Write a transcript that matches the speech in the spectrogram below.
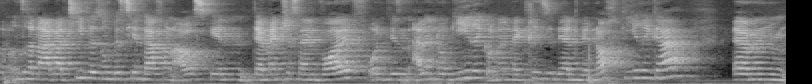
von unserer Narrative so ein bisschen davon ausgehen, der Mensch ist ein Wolf und wir sind alle nur gierig und in der Krise werden wir noch gieriger. Ähm,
